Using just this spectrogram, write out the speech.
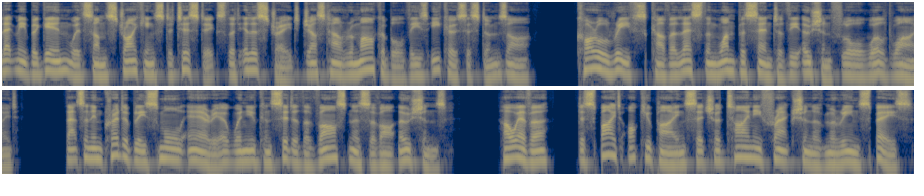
Let me begin with some striking statistics that illustrate just how remarkable these ecosystems are. Coral reefs cover less than 1% of the ocean floor worldwide. That's an incredibly small area when you consider the vastness of our oceans. However, despite occupying such a tiny fraction of marine space,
